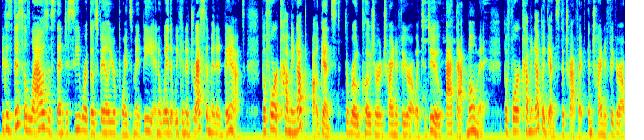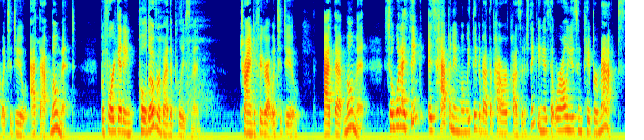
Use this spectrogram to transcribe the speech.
because this allows us then to see where those failure points might be in a way that we can address them in advance before coming up against the road closure and trying to figure out what to do at that moment, before coming up against the traffic and trying to figure out what to do at that moment, before getting pulled over by the policeman, trying to figure out what to do at that moment so, what I think is happening when we think about the power of positive thinking is that we're all using paper maps.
